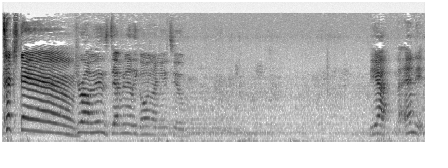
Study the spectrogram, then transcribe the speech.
Touchdown! Jerome, this is definitely going on YouTube. Yeah, end it.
